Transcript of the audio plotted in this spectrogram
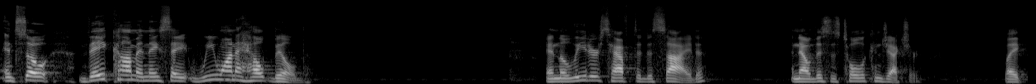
And so they come and they say, We want to help build. And the leaders have to decide. And now this is total conjecture. Like,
